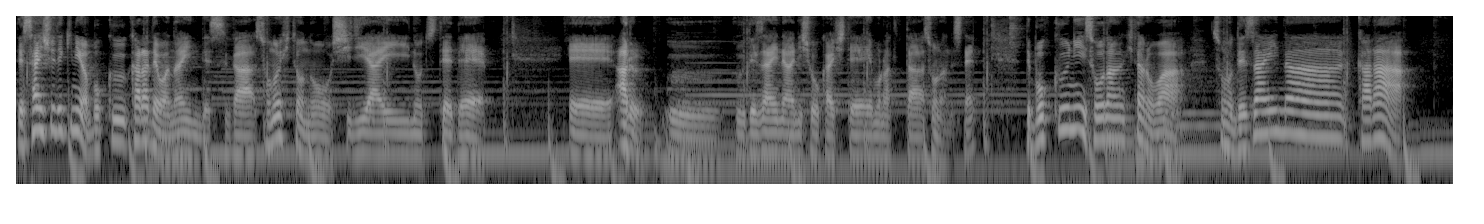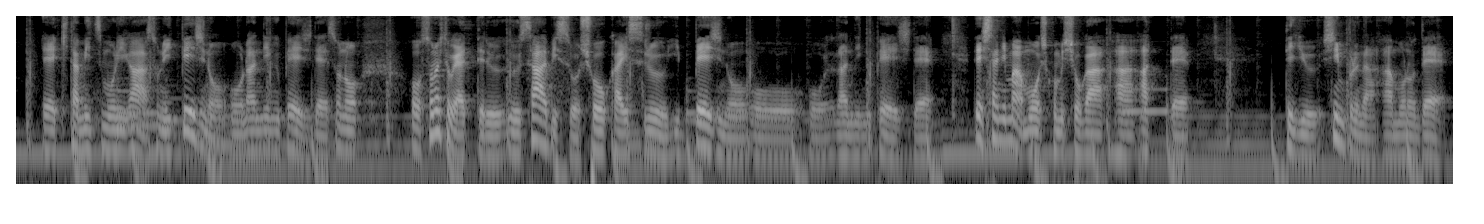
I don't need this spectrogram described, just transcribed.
で最終的には僕からではないんですがその人の知り合いのつてで、えー、あるデザイナーに紹介してもらったそうなんですね。で僕に相談が来たのはそのデザイナーからえー、来た見積もりがその1ページのランディングページでそのその人がやってるサービスを紹介する1ページのランディングページでで下にまあ申し込み書があってっていうシンプルなもので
